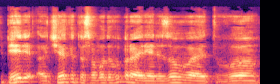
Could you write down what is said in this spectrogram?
Теперь э, человек эту свободу выбора реализовывает в,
